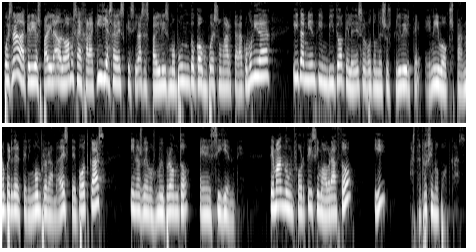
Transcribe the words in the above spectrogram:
Pues nada, querido espabilado, lo vamos a dejar aquí. Ya sabes que si vas a espabilismo.com puedes sumarte a la comunidad y también te invito a que le des al botón de suscribirte en iVoox para no perderte ningún programa de este podcast. Y nos vemos muy pronto en el siguiente. Te mando un fortísimo abrazo y hasta el próximo podcast.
